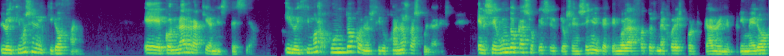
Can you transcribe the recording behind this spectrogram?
lo hicimos en el quirófano. Eh, con una raquianestesia. Y lo hicimos junto con los cirujanos vasculares. El segundo caso, que es el que os enseño y que tengo las fotos mejores, porque claro, en el primero,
